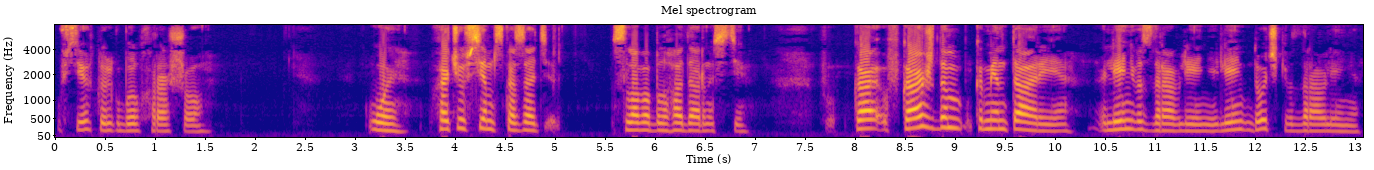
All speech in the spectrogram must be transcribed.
у всех только было хорошо. Ой, хочу всем сказать слова благодарности. В ка- в каждом комментарии лень выздоровления, лень дочки выздоровления.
